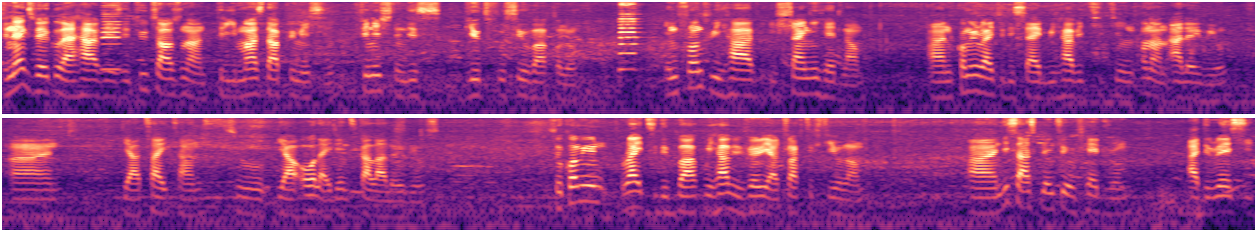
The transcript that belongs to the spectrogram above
The next vehicle i have is a 2003 mazda primacy finished in this beautiful silver color. In front we have a shiny headlamp and coming right to the side we have it sitting on an alloy wheel and they are titans so they are all identical alloy wheels. So coming right to the back we have a very attractive tail lamp and this has plenty of headroom at the rear seat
